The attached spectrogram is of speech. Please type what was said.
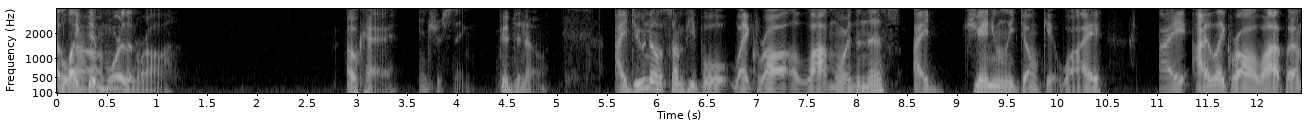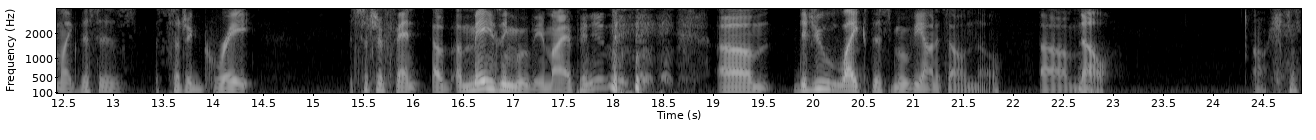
I liked it Um, more than Raw. Okay, interesting. Good to know. I do know some people like Raw a lot more than this. I genuinely don't get why. I I like Raw a lot, but I'm like this is such a great, such a fan, a, amazing movie in my opinion. um, did you like this movie on its own though? Um, No. Okay.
